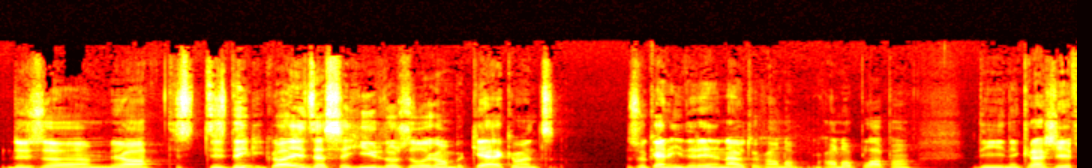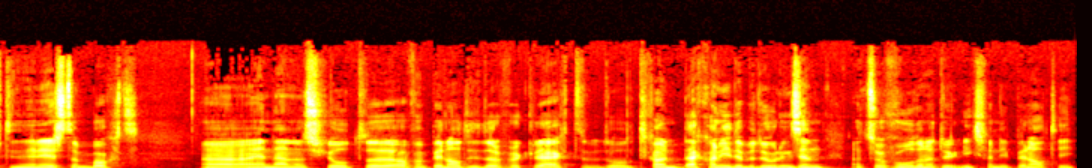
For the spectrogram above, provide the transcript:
Dus um, ja, het is, het is, denk ik wel iets dat ze hierdoor zullen gaan bekijken, want zo kan iedereen een auto gaan, op, gaan oplappen die een crash heeft in de eerste bocht. Uh, en dan een schuld uh, of een penalty ervoor krijgt. Dat gaat, dat gaat niet de bedoeling zijn, want zo voelde natuurlijk niks van die penalty.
